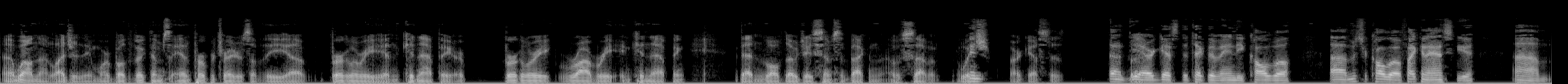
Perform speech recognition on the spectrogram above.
Uh, well, not alleged anymore, both victims and perpetrators of the uh, burglary and kidnapping, or burglary, robbery, and kidnapping that involved O.J. Simpson back in 07, which and, our guest is. Uh, yeah, our guest detective Andy Caldwell. Uh, Mr. Caldwell, if I can ask you, um,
